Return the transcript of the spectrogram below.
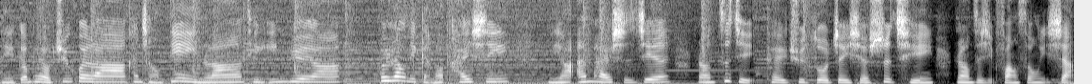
你跟朋友聚会啦、看场电影啦、听音乐啊，会让你感到开心。你要安排时间，让自己可以去做这些事情，让自己放松一下。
